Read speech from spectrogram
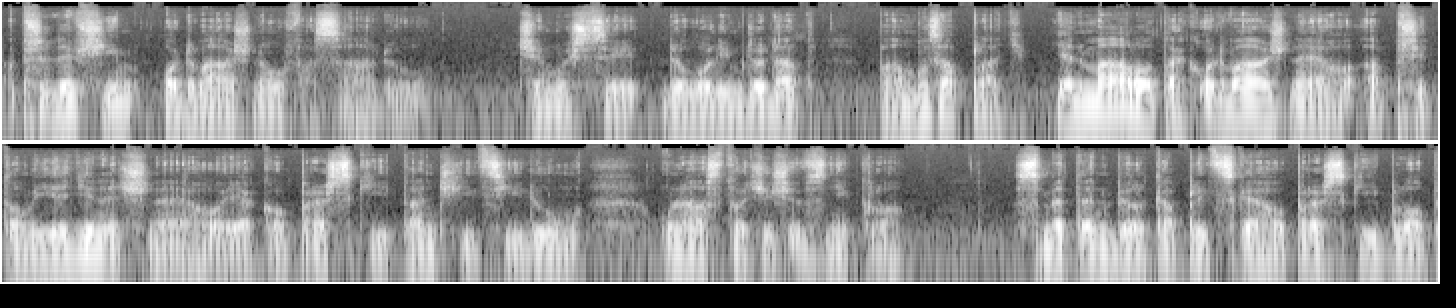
a především odvážnou fasádou. Čemuž si dovolím dodat, pámu zaplať. Jen málo tak odvážného a přitom jedinečného jako pražský tančící dům u nás totiž vzniklo. Smeten byl kaplického pražský blob,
